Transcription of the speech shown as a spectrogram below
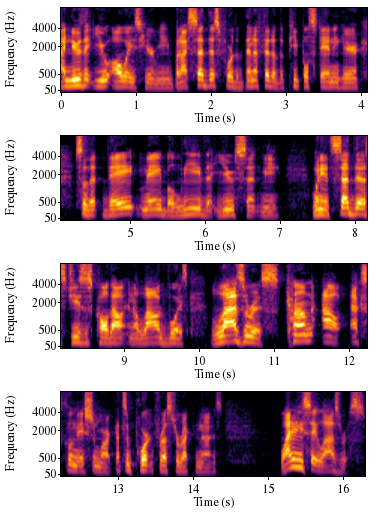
I knew that you always hear me, but I said this for the benefit of the people standing here so that they may believe that you sent me. When he had said this, Jesus called out in a loud voice, Lazarus, come out! Exclamation mark. That's important for us to recognize. Why did he say Lazarus?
